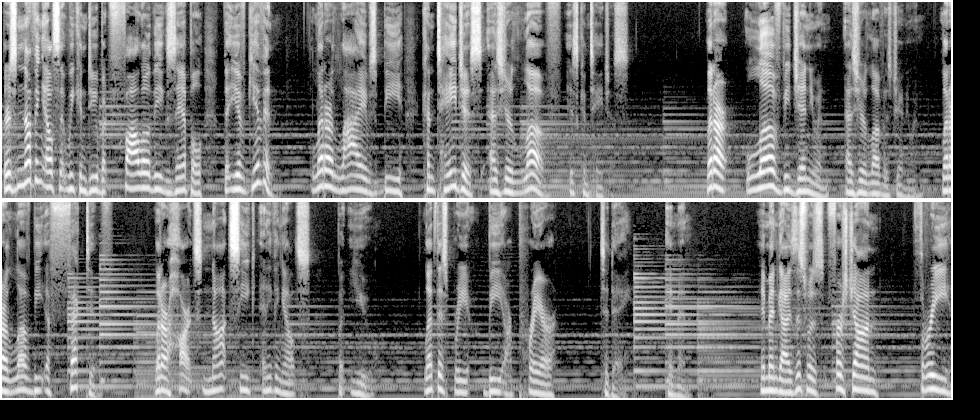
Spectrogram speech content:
There's nothing else that we can do but follow the example that you have given. Let our lives be contagious as your love is contagious. Let our love be genuine as your love is genuine. Let our love be effective. Let our hearts not seek anything else but you. Let this be our prayer today. Amen. Amen, guys. This was 1 John 3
